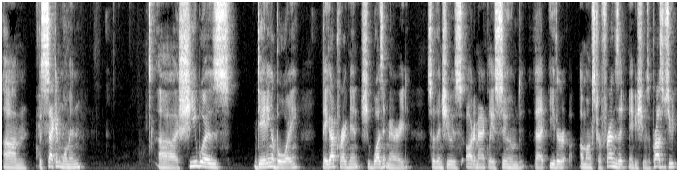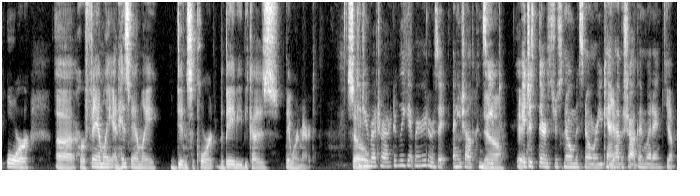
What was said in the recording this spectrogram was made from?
Um, the second woman, uh, she was dating a boy. They got pregnant. She wasn't married. So then she was automatically assumed that either amongst her friends that maybe she was a prostitute or uh, her family and his family didn't support the baby because they weren't married. So Could you retroactively get married, or is it any child conceived? no, It, it- just there's just no misnomer. You can't Yeah. have a shotgun wedding. Yep.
